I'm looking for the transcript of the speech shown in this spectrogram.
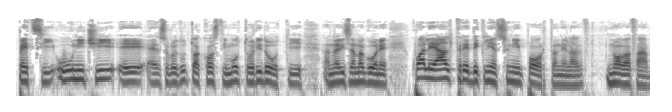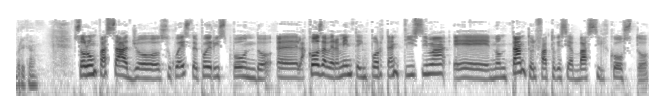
pezzi unici e eh, soprattutto a costi molto ridotti, Annalisa Magone, quale altre declinazioni porta nella nuova fabbrica. Solo un passaggio su questo e poi rispondo. Eh, la cosa veramente importantissima è non tanto il fatto che si abbassi il costo,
